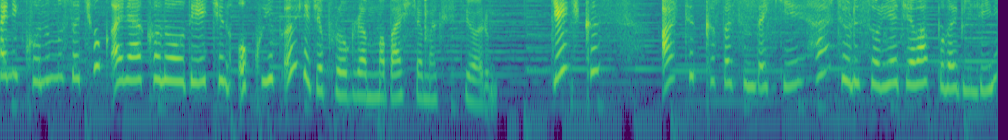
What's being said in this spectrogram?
hani konumuzla çok alakalı olduğu için okuyup öylece programıma başlamak istiyorum. Genç kız artık kafasındaki her türlü soruya cevap bulabildiğine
